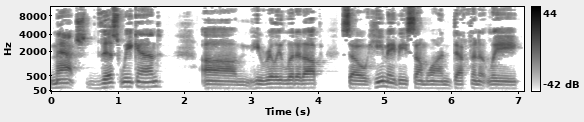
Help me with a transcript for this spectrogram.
match this weekend. Um, he really lit it up. So he may be someone definitely.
